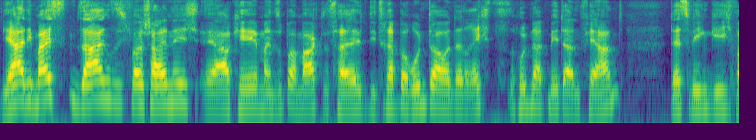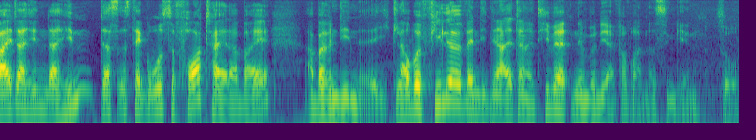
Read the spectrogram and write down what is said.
ja, die meisten sagen sich wahrscheinlich, ja, okay, mein Supermarkt ist halt die Treppe runter und dann rechts 100 Meter entfernt. Deswegen gehe ich weiterhin dahin. Das ist der große Vorteil dabei. Aber wenn die, ich glaube, viele, wenn die eine Alternative hätten, dann würden die einfach woanders hingehen. So.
